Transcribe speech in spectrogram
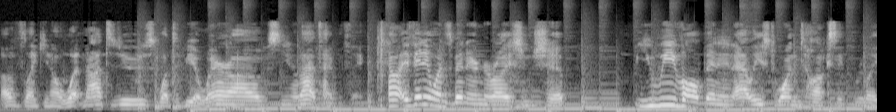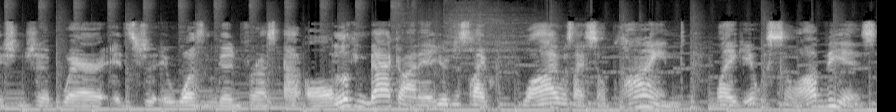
of like, you know, what not to do, what to be aware of, you know, that type of thing. Now, if anyone's been in a relationship, you, we've all been in at least one toxic relationship where it's just, it wasn't good for us at all. looking back on it, you're just like, why was I so blind? Like, it was so obvious.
